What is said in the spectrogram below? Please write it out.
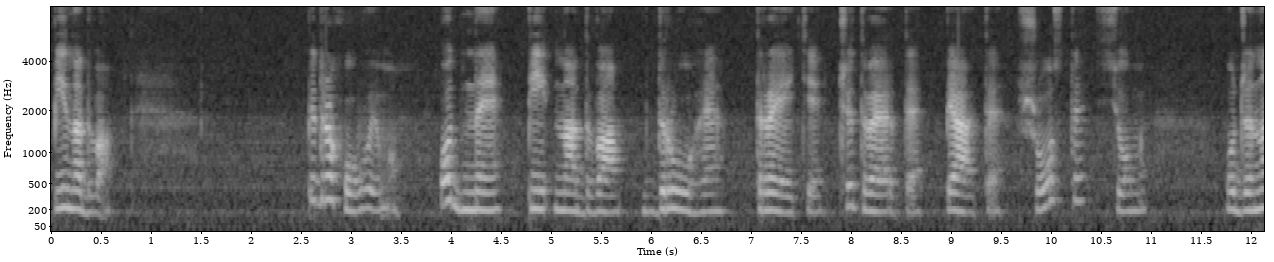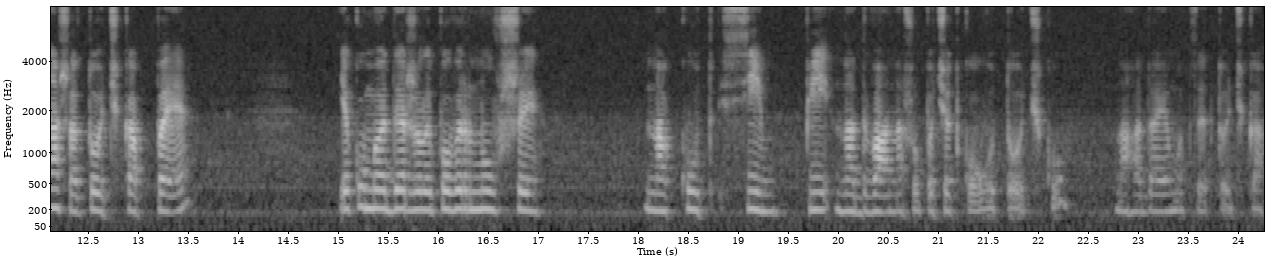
пі на 2. Підраховуємо. Одне пі на 2, друге, третє, четверте, п'яте, шосте, сьоме. Отже, наша точка П, яку ми одержали, повернувши на кут 7 пі на 2 нашу початкову точку. Нагадаємо, це точка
